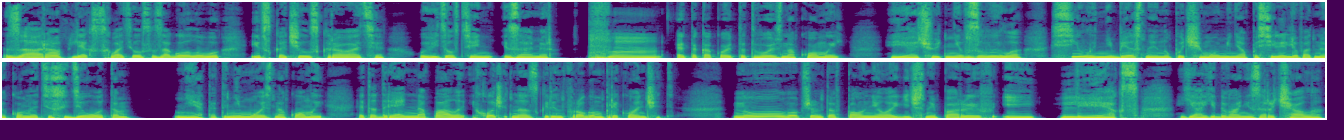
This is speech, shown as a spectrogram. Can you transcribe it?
Заорав, Лекс схватился за голову и вскочил с кровати. Увидел тень и замер. «Хм, это какой-то твой знакомый?» Я чуть не взвыла. Силы небесные, но почему меня поселили в одной комнате с идиотом? Нет, это не мой знакомый. Эта дрянь напала и хочет нас с Гринфрогом прикончить. Ну, в общем-то, вполне логичный порыв и... «Лекс!» Я едва не зарычала.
